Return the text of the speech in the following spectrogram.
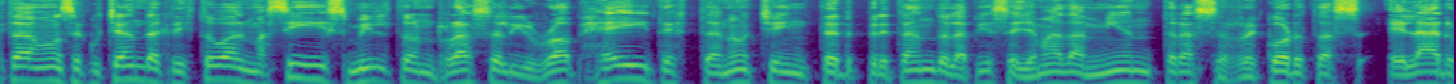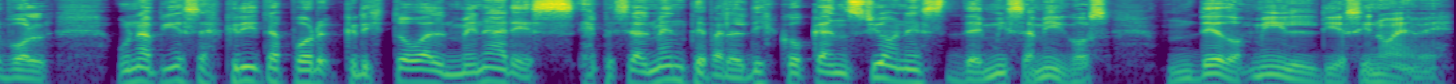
Estábamos escuchando a Cristóbal Macís, Milton Russell y Rob Haight esta noche interpretando la pieza llamada Mientras recortas el árbol, una pieza escrita por Cristóbal Menares, especialmente para el disco Canciones de mis amigos de 2019.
